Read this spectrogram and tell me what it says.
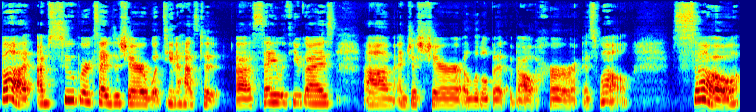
but i'm super excited to share what tina has to uh, say with you guys um, and just share a little bit about her as well. So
